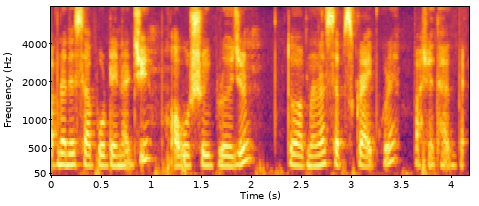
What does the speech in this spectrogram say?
আপনাদের সাপোর্ট এনার্জি অবশ্যই প্রয়োজন, তো আপনারা সাবস্ক্রাইব করে পাশে থাকবেন।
